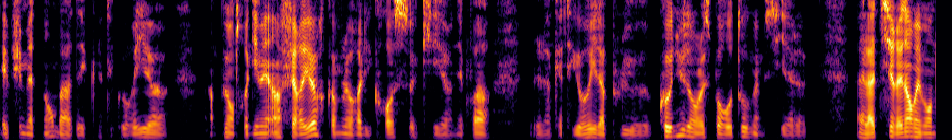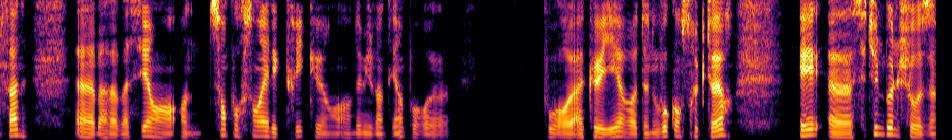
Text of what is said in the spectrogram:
et puis maintenant, bah, des catégories euh, un peu entre guillemets inférieures, comme le rallycross, qui n'est pas la catégorie la plus connue dans le sport auto, même si elle, elle attire énormément de fans, bah, va passer en, 100% électrique en 2021 pour pour accueillir de nouveaux constructeurs et euh, c'est une bonne chose.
